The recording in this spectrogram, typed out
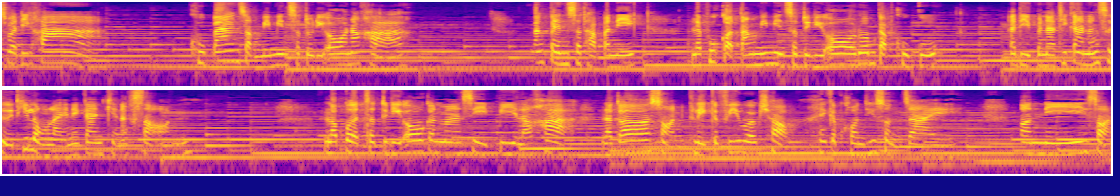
สวัสดีค่ะ ครูแป้งจากมิมินสตูดิโอนะคะแป้งเป็นสถาปนิก และผู้ก่อตั้งมิมินสตูดิโอร่วมกับครูกุ๊ก อดีตบรรณาธิการหนังสือที่หลงไหลในการเขียนอักษร เราเปิดสตูดิโอกันมา 4 ปีแล้วค่ะ แล้วก็สอนคลิกราฟีเวิร์กช็อปให้กับคนที่สนใจ ตอนนี้สอน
